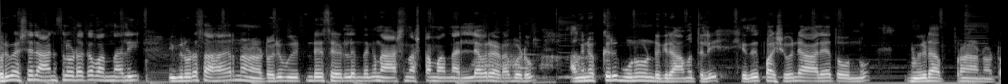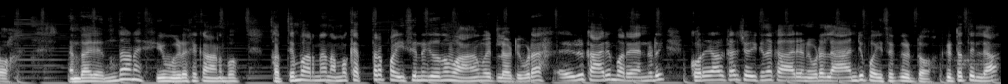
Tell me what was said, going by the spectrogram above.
ഒരു പക്ഷേ ലാൻസിലോടൊക്കെ വന്നാൽ ഇവരുടെ സഹകരണമാണ് കേട്ടോ. ഒരു വീട്ടിന്റെ സൈഡിൽ എന്തെങ്കിലും നാശനഷ്ടം വന്നാൽ എല്ലാവരും ഇടപെടും. അങ്ങനെയൊക്കെ ഒരു ഗുണമുണ്ട് ഗ്രാമത്തിൽ ഇത് പശുവിന്റെ ആലയെ തോന്നുന്നു. വീട് അപ്പുറമാണ് കേട്ടോ. എന്തായാലും എന്താണ് ഈ വീടൊക്കെ കാണുമ്പോൾ സത്യം പറഞ്ഞാൽ നമുക്ക് എത്ര പൈസ ഉണ്ടെങ്കിൽ ഇതൊന്നും വാങ്ങാൻ പറ്റില്ല കേട്ടോ. ഇവിടെ ഒരു കാര്യം പറയാം. എന്നോട് കുറേ ആൾക്കാർ ചോദിക്കുന്ന കാര്യമാണ്. ഇവിടെ ലാൻഡ് പൈസക്ക് കിട്ടോ? കിട്ടത്തില്ല.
